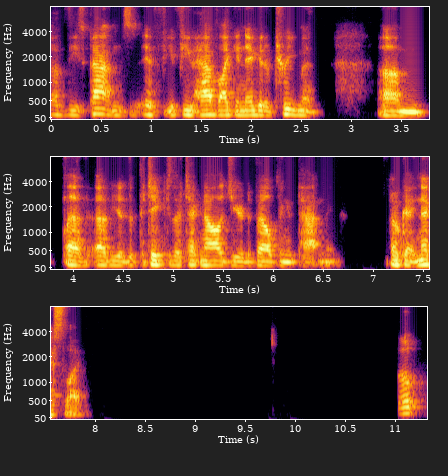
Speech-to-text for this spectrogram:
of these patents if if you have like a negative treatment um, of, of the particular technology you're developing and patenting. Okay, next slide. Oh,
